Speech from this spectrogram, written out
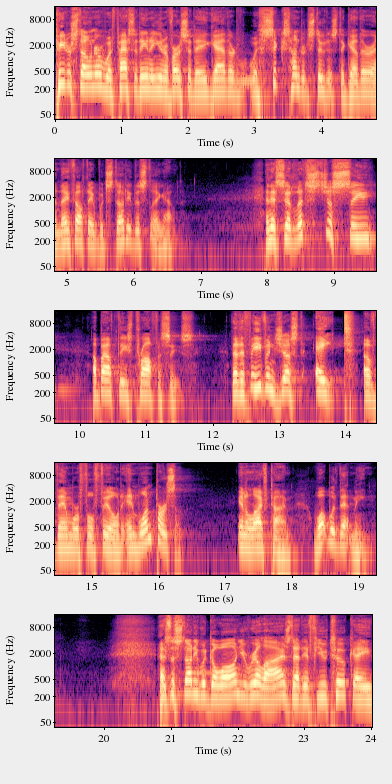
Peter Stoner with Pasadena University gathered with 600 students together and they thought they would study this thing out. And they said, let's just see about these prophecies. That if even just eight of them were fulfilled in one person in a lifetime, what would that mean? As the study would go on, you realize that if you took a,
